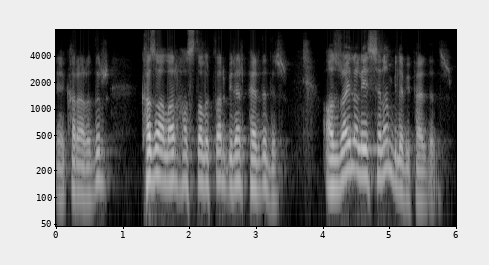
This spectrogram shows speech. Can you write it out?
e, kararıdır. Kazalar, hastalıklar birer perdedir. Azrail aleyhisselam bile bir perdedir.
